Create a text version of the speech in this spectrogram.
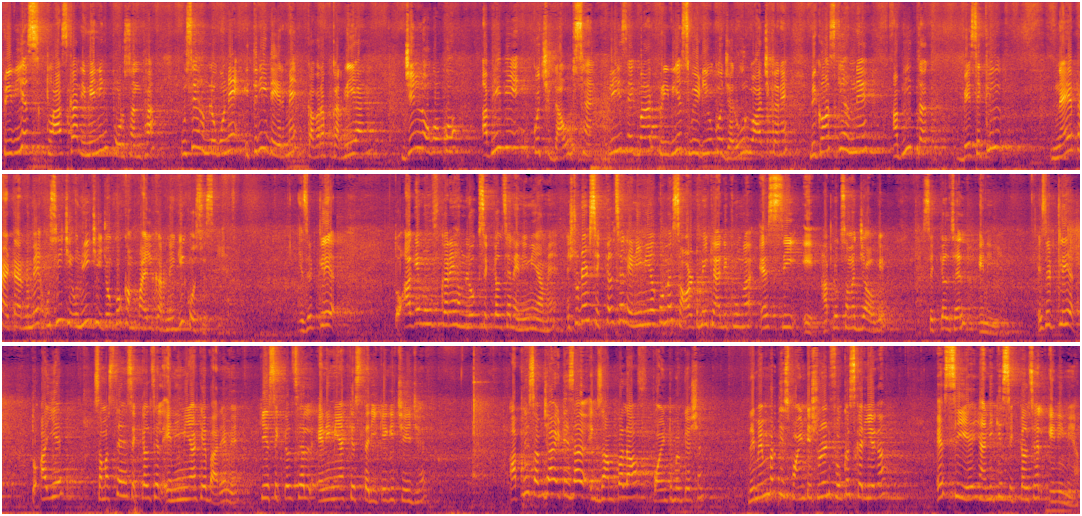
प्रीवियस क्लास का रिमेनिंग पोर्शन था, उसे हम लोगों ने इतनी देर में कवर अप कर लिया है। जिन लोगों को अभी भी कुछ डाउट्स हैं प्लीज़ एक बार प्रीवियस वीडियो को ज़रूर वॉच करें बिकॉज़ कि हमने अभी तक बेसिकली नए पैटर्न में उसी चीज़ उन्हीं चीज़ों को कंपाइल करने की कोशिश की है। इज़ इट क्लियर तो आगे मूव करें हम लोग सिक्कल सेल एनीमिया में। स्टूडेंट सिक्कल सेल एनीमिया को मैं शॉर्ट में क्या लिखूँगा? एस सी ए आप लोग समझ जाओगे। Sickle cell anaemia is it clear तो आइए समझते हैं सिक्कल सेल एनीमिया के बारे में कि ये सिक्कल सेल एनीमिया किस तरीके की चीज़ है। आपने समझा it is a example of point mutation remember this point student focus करिएगा। एस सी ए यानी कि sickle cell anaemia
